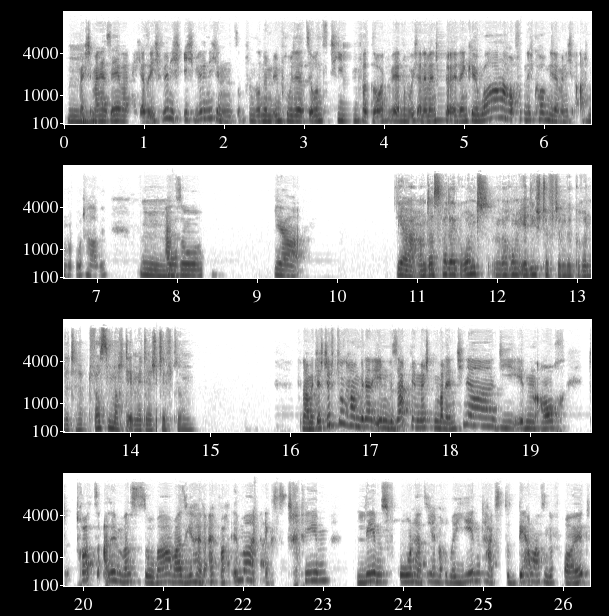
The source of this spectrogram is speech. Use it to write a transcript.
Mhm. Möchte man ja selber nicht. Also ich will nicht, ich will nicht in, von so einem Improvisationsteam versorgt werden, wo ich dann eventuell denke, wow, hoffentlich kommen die dann, wenn ich Atemnot habe. Mhm. Also, ja, ja, und das war der Grund, warum ihr die Stiftung gegründet habt. Was macht ihr mit der Stiftung? Genau, mit der Stiftung haben wir dann eben gesagt, wir möchten Valentina, die eben auch trotz allem, was so war, war sie halt einfach immer extrem lebensfroh und hat sich einfach über jeden Tag so dermaßen gefreut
